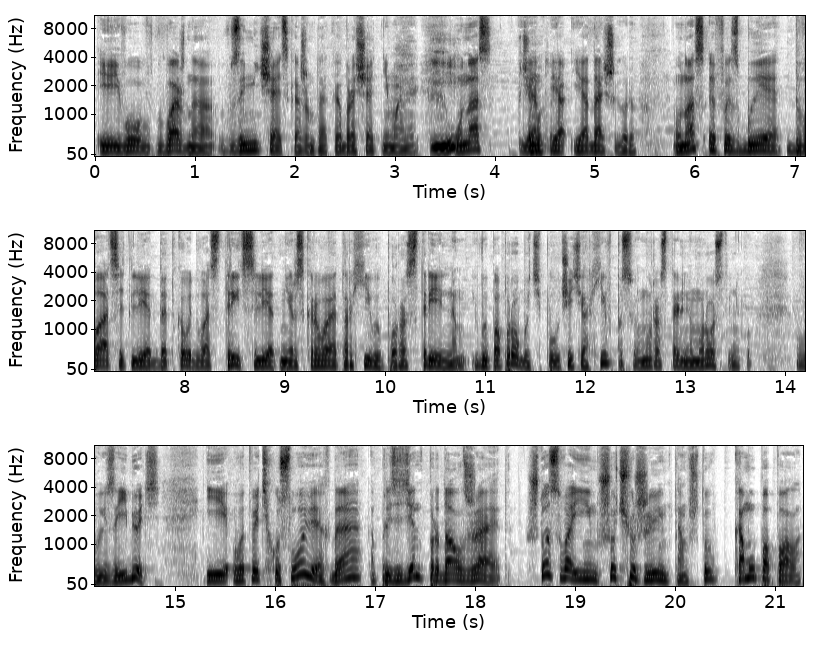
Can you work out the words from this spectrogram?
и его важно замечать, скажем так, и обращать внимание. И У нас, К я, я- я дальше говорю, у нас ФСБ 20 лет, да какой 20, 30 лет не раскрывает архивы по расстрельным, и вы попробуйте получить архив по своему расстрельному родственнику, вы заебетесь. И вот в этих условиях, да, президент продолжает, что своим, что чужим, там, что кому попало,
